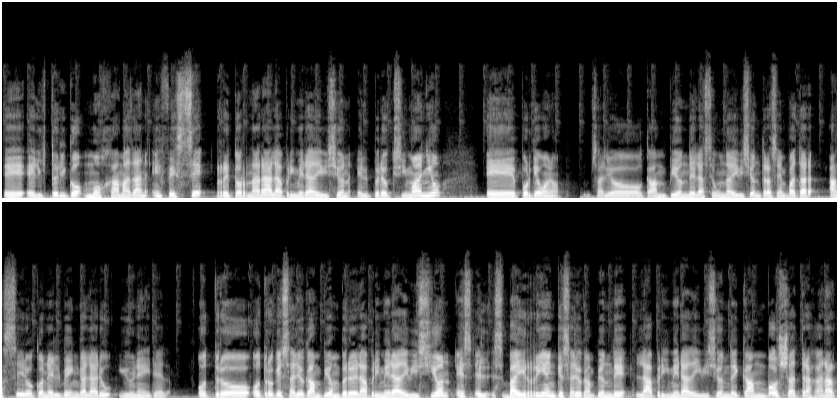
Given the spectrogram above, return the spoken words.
eh, el histórico Mohammedan FC retornará a la primera división el próximo año eh, porque bueno, salió campeón de la segunda división tras empatar a cero con el Bengaluru United. Otro, otro que salió campeón pero de la primera división es el Sbairien que salió campeón de la primera división de Camboya tras ganar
